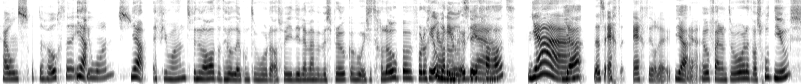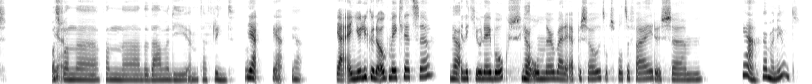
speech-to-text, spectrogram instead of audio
Hou ons op de hoogte if Ja. you want. Ja, if you want. Vinden we wel altijd heel leuk om te horen als we je dilemma hebben besproken. Hoe is het gelopen? Vorige Heel keer hadden we een benieuwd, update ja. gehad. Ja, Ja, dat is echt, echt heel leuk. Ja, heel fijn om te horen. Het was goed nieuws. Was Ja. van, eh, van eh, de dame die eh, met haar vriend. Ja, ja. Ja. Ja, en jullie kunnen ook meekletsen in de Q&A-box hieronder bij de episode op Spotify. Dus ehm, ja, Ik ben benieuwd.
